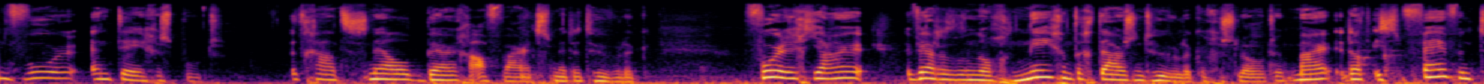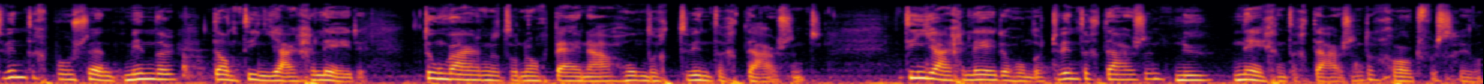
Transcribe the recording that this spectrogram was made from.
In voor- en tegenspoed. Het gaat snel bergafwaarts met het huwelijk. Vorig jaar werden er nog 90.000 huwelijken gesloten. Maar dat is 25% minder dan tien jaar geleden. Toen waren het er nog bijna 120.000. Tien jaar geleden 120.000, nu 90.000. Een groot verschil.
